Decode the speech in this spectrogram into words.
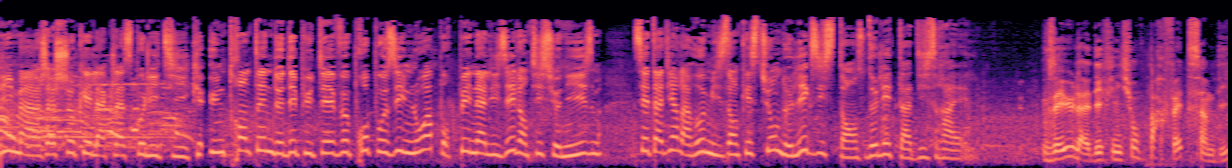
L'image a choqué la classe politique. Une trentaine de députés veut proposer une loi pour pénaliser l'antisionisme, c'est-à-dire la remise en question de l'existence de l'État d'Israël. Vous avez eu la définition parfaite samedi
